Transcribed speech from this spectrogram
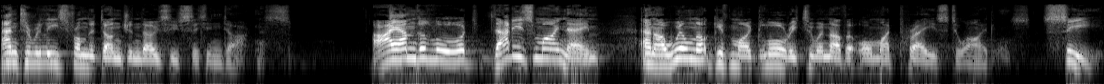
and to release from the dungeon those who sit in darkness. I am the Lord, that is my name, and I will not give my glory to another or my praise to idols. See,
